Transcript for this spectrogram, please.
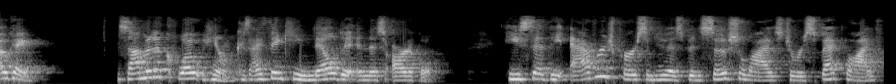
Okay. So I'm going to quote him because I think he nailed it in this article. He said, the average person who has been socialized to respect life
